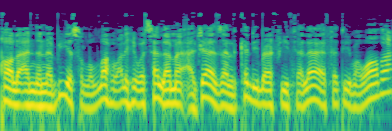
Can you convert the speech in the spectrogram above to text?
قال أن النبي صلى الله عليه وسلم أجاز الكذب في ثلاثة مواضع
